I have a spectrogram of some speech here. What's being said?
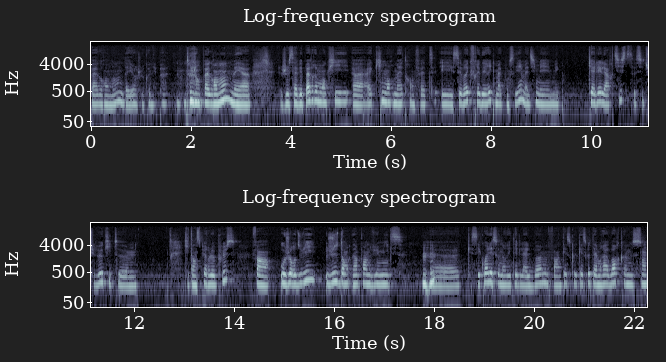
pas grand monde. D'ailleurs, je connais pas toujours pas grand monde, mais je savais pas vraiment qui à, à qui m'en remettre en fait. Et c'est vrai que Frédéric m'a conseillé, m'a dit mais mais quel est l'artiste si tu veux qui te qui t'inspire le plus? Enfin, aujourd'hui, juste d'un point de vue mix, euh, c'est quoi les sonorités de l'album? Enfin, qu'est-ce que qu'est-ce que avoir comme son?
